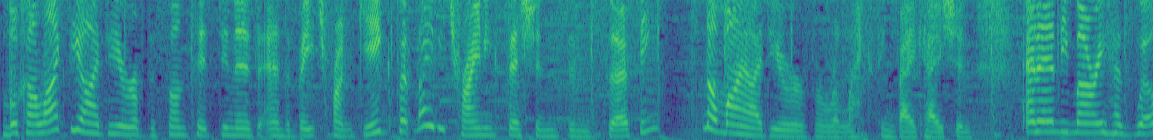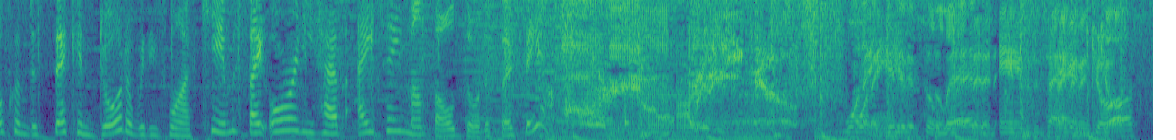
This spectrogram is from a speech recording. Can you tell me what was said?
Look, I like the idea of the sunset dinners and the beachfront gig, but maybe training sessions and surfing. Not my idea of a relaxing vacation. And Andy Murray has welcomed a second daughter with his wife Kim. They already have 18 month old daughter Sophia. Want to hear the celeb and entertainment goss?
